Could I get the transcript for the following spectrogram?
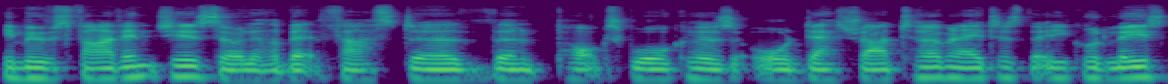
He moves 5 inches, so a little bit faster than Pox Walkers or Death Shroud Terminators that he could lease.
